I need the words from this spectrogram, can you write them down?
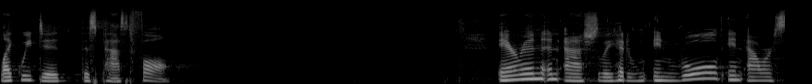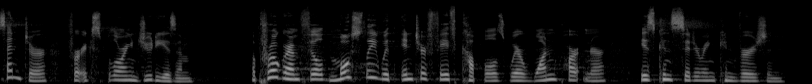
like we did this past fall. Aaron and Ashley had enrolled in our Center for Exploring Judaism, a program filled mostly with interfaith couples where one partner is considering conversion.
